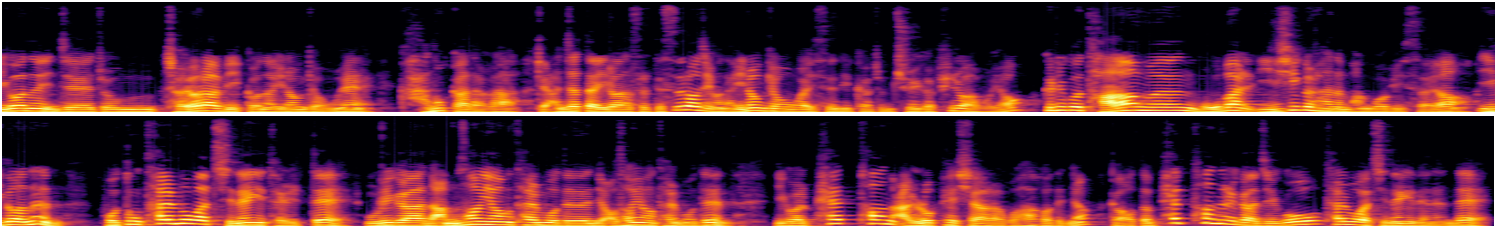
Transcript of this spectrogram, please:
이거는 이제 좀 저혈압이 있거나 이런 경우에 간혹 가다가 이렇게 앉았다 일어났을 때 쓰러지거나 이런 경우가 있으니까 좀 주의가 필요하고요. 그리고 다음은 모발 이식을 하는 방법이 있어요. 이거는 보통 탈모가 진행이 될 때 우리가 남성형 탈모든 여성형 탈모든 이걸 패턴 알로페시아라고 하거든요. 그러니까 어떤 패턴을 가지고 탈모가 진행이 되는데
